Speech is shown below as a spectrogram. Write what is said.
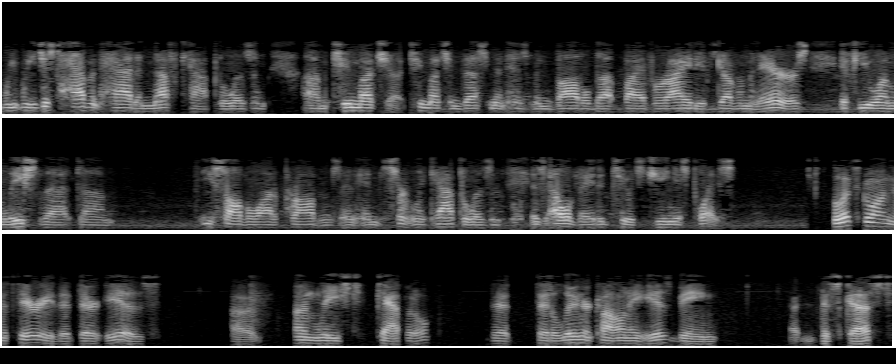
We we just haven't had enough capitalism. Um, too much uh, too much investment has been bottled up by a variety of government errors. If you unleash that. Um, you solve a lot of problems, and, and certainly capitalism is elevated to its genius place. Well, let's go on the theory that there is uh, unleashed capital, that that a lunar colony is being uh, discussed,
